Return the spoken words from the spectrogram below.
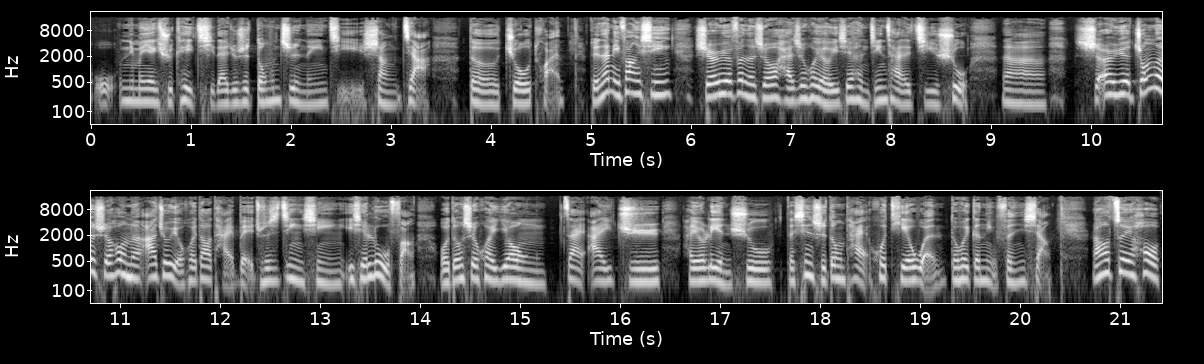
我你们也许可以期待，就是冬至那一集上架的啾团。对，那你放心，十二月份的时候还是会有一些很精彩的集数。那十二月中的时候呢，阿啾也会到台北，就是进行一些录访，我都是会用在 IG 还有脸书的现实动态或贴文都会跟你分享。然后最后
